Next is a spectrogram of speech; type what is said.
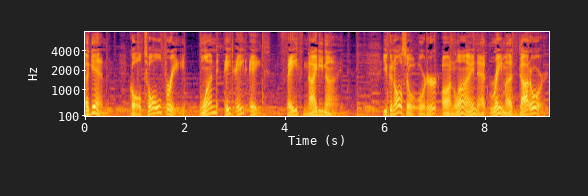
Again, call toll free 1 888 Faith 99. You can also order online at rhema.org.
